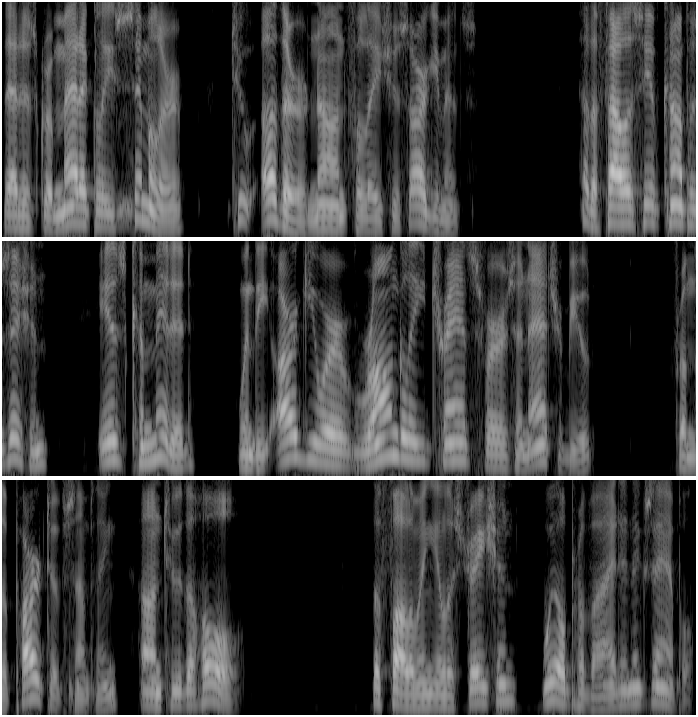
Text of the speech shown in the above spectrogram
that is grammatically similar to other non fallacious arguments. Now, the fallacy of composition is committed when the arguer wrongly transfers an attribute from the part of something onto the whole. The following illustration will provide an example.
